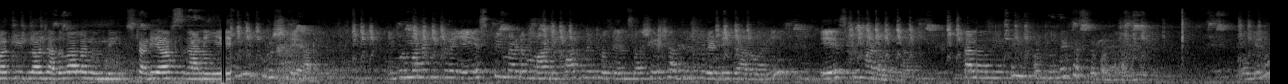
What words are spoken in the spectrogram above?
మాకు ఇలా చదవాలని ఉంది స్టడీ అవర్స్ కానీ కృషి చేయాలి. ఇప్పుడు మనకి ఇక్కడ ఏఎస్పీ మేడం మా డిపార్ట్మెంట్లో తెలుసా? శేషాద్రి రెడ్డి గారు అని ఏఎస్పీ మేడం ఉన్నారు. తను అంటే ఇప్పటి నుండే కష్టపడాలి ఓకేనా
